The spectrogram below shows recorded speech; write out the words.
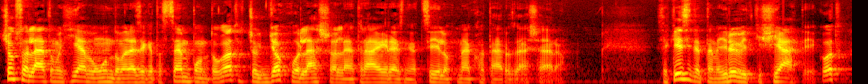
Sokszor látom, hogy hiába mondom el ezeket a szempontokat, csak gyakorlással lehet ráérezni a célok meghatározására. Ezzel készítettem egy rövid kis játékot,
